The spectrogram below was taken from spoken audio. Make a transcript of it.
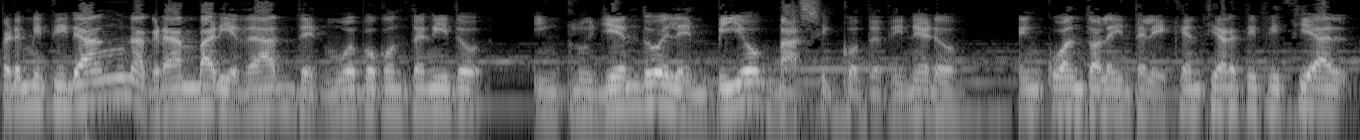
permitirán una gran variedad de nuevo contenido, incluyendo el envío básico de dinero. En cuanto a la inteligencia artificial,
